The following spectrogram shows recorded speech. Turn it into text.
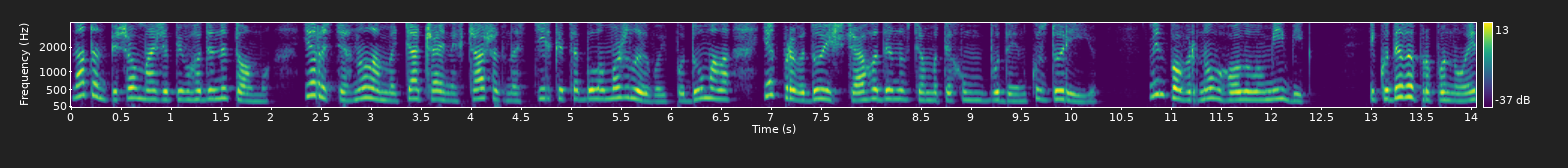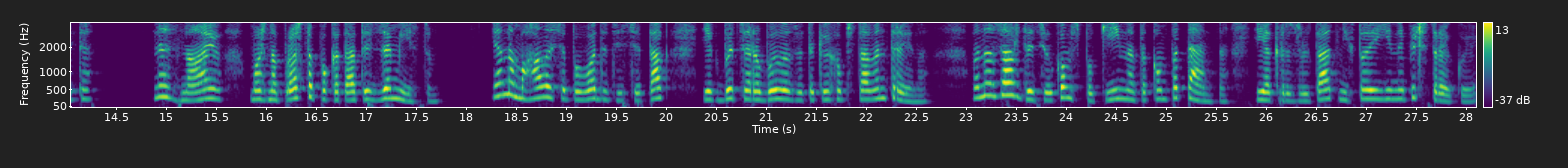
Натан пішов майже півгодини тому. Я розтягнула миття чайних чашок настільки це було можливо, і подумала, як проведу іще годину в цьому тихому будинку з дурію. Він повернув голову в мій бік. І куди ви пропонуєте? Не знаю, можна просто покататись за містом. Я намагалася поводитися так, якби це робила за таких обставин Трина. Вона завжди цілком спокійна та компетентна, і як результат ніхто її не підштрикує.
